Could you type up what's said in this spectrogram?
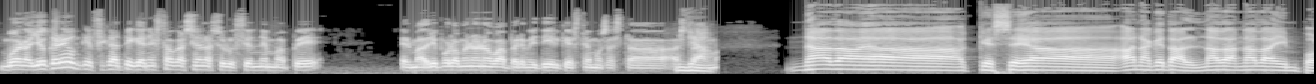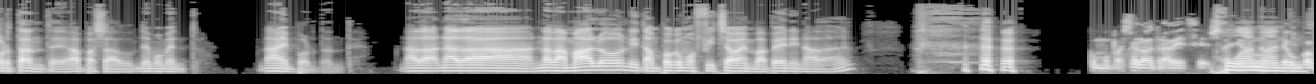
bueno, yo creo que fíjate que en esta ocasión la solución de Mbappé, el Madrid por lo menos no va a permitir que estemos hasta, hasta Nada que sea. Ana, ¿qué tal? Nada, nada importante ha pasado, de momento. Nada importante. Nada, nada, nada malo, ni tampoco hemos fichado a Mbappé ni nada, ¿eh? Como pasó la otra vez. ¿eh? Jugando tengo,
